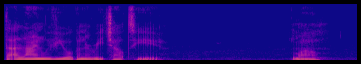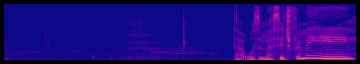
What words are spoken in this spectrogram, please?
that align with you are to reach out to you. Wow. That was a message for me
